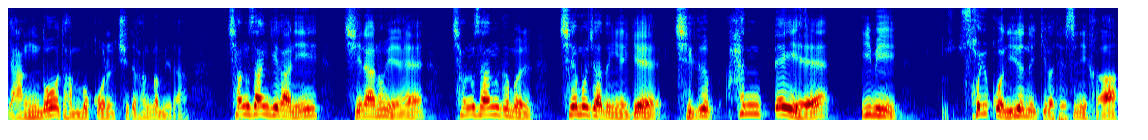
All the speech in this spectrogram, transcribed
양도 담보권을 취득한 겁니다. 청산 기간이 지난 후에 청산금을 채무자 등에게 지급한 때에 이미 소유권 이전 등기가 됐으니까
